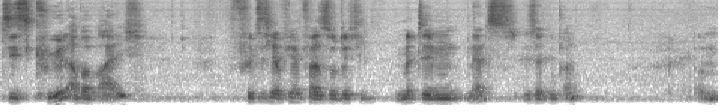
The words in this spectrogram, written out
Sie ist kühl, aber weich. Fühlt sich auf jeden Fall so durch die mit dem Netz ist ja gut an. Ähm,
